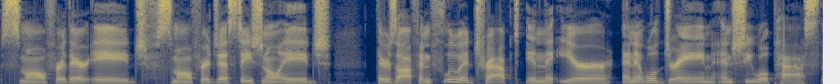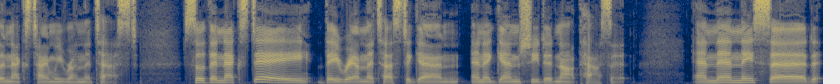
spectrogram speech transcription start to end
small for their age, small for gestational age, there's often fluid trapped in the ear and it will drain and she will pass the next time we run the test. So the next day, they ran the test again, and again, she did not pass it. And then they said,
